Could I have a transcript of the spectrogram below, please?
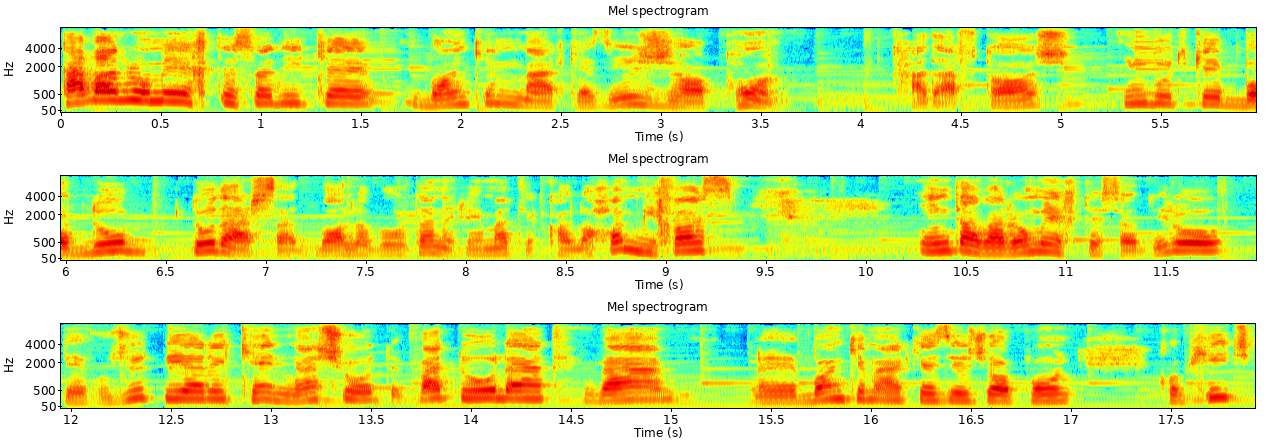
تورم اقتصادی که بانک مرکزی ژاپن هدف داشت این بود که با دو, دو درصد بالا بردن قیمت کالاها می‌خواست این تورم اقتصادی رو به وجود بیاره که نشد و دولت و بانک مرکزی ژاپن خب هیچ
